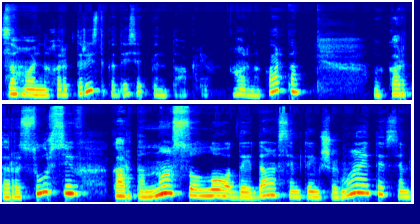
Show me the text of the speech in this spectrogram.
Загальна характеристика 10 пентаклів. Гарна карта, карта ресурсів, карта насолоди да, всім тим, що маєте, всім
